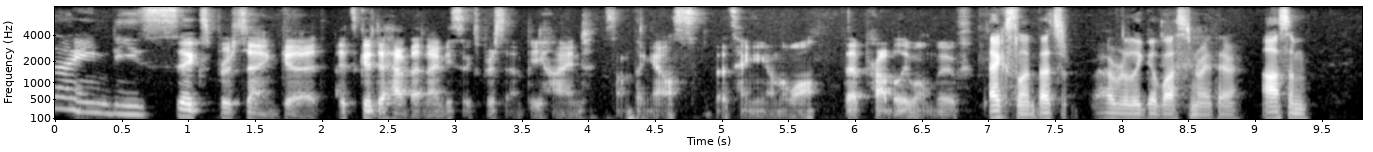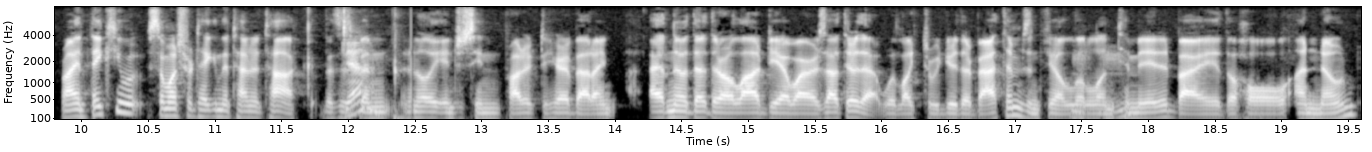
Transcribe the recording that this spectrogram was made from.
96% good. It's good to have that 96% behind something else that's hanging on the wall that probably won't move. Excellent. That's a really good lesson right there. Awesome. Ryan, thank you so much for taking the time to talk. This has Yeah. been a really interesting project to hear about. I, I know that there are a lot of DIYers out there that would like to redo their bathrooms and feel a little Mhm. intimidated by the whole unknown.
